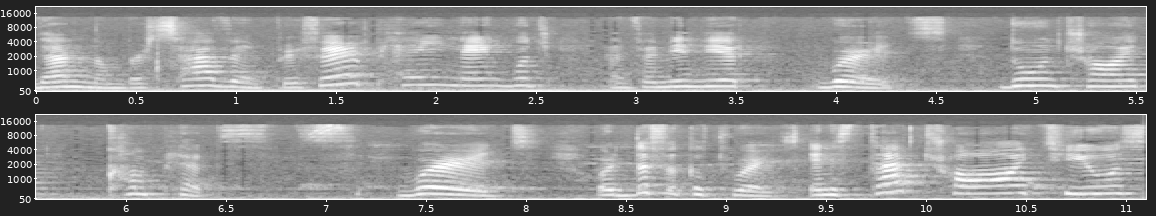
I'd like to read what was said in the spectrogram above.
Then number seven, prefer plain language and familiar words. Don't try complex words or difficult words. Instead, try to use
